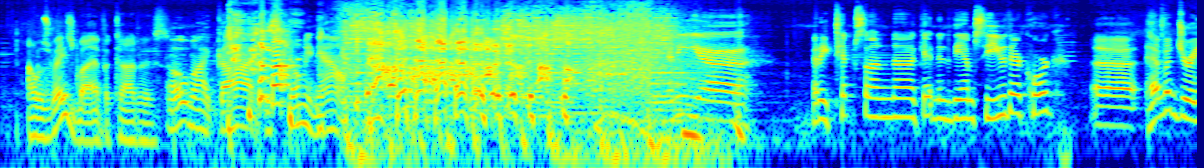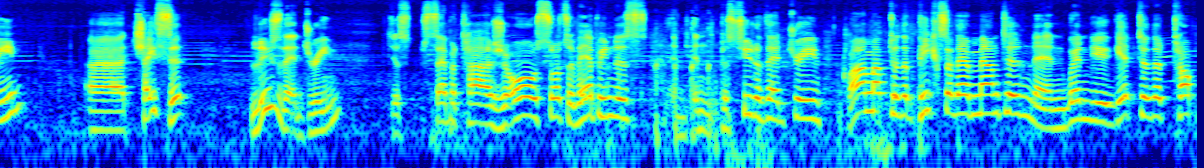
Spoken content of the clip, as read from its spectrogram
I was raised by avocados. Oh my God! Just kill me now. any uh, any tips on uh, getting into the MCU there, Korg? Uh, have a dream, uh, chase it, lose that dream, just sabotage all sorts of happiness in, in pursuit of that dream, climb up to the peaks of that mountain, and when you get to the top,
